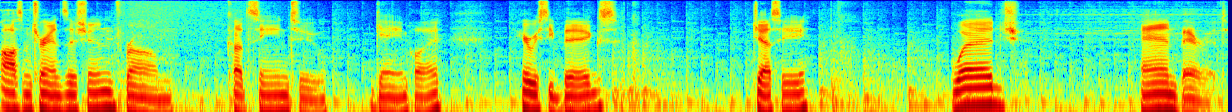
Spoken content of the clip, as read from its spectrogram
Awesome transition from cutscene to gameplay. Here we see Biggs, Jessie, Wedge, and Barret.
